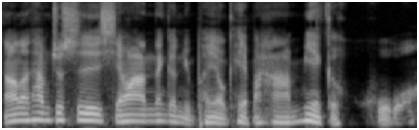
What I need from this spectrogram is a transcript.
然后呢，他们就是希望那个女朋友可以帮他灭个火。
